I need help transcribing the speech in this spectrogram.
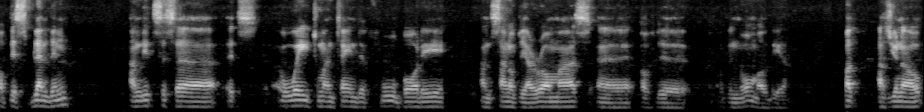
of this blending and it's just a it's a way to maintain the full body and some of the aromas uh, of the of the normal beer. But as you know,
